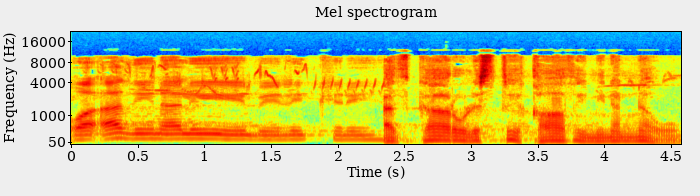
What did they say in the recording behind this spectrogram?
وأذن لي بذكره أذكار الاستيقاظ من النوم.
